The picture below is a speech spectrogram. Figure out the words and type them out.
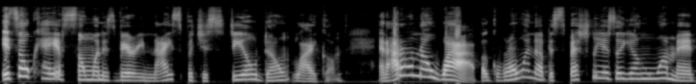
It's okay if someone is very nice, but you still don't like them. And I don't know why, but growing up, especially as a young woman,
